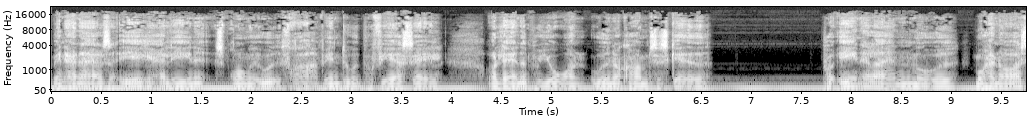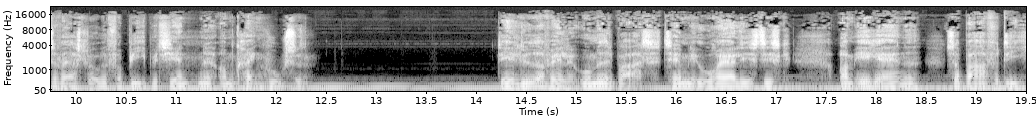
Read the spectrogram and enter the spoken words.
Men han er altså ikke alene sprunget ud fra vinduet på fjerde sal og landet på jorden uden at komme til skade – på en eller anden måde må han også være sluppet forbi betjentene omkring huset. Det lyder vel umiddelbart temmelig urealistisk, om ikke andet, så bare fordi,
